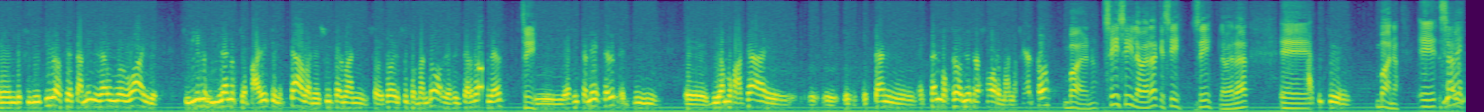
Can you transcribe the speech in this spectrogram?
en definitiva, o sea, también le da un nuevo aire. Si bien los villanos que aparecen estaban en Superman, sobre todo en Superman 2 de Richard Donner y Richard Lester, eh, eh, digamos acá eh, están, están mostrados de otra forma, ¿no es cierto? Bueno, sí, sí, la verdad que sí, sí, la verdad. Así que... Bueno, ¿sabes,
